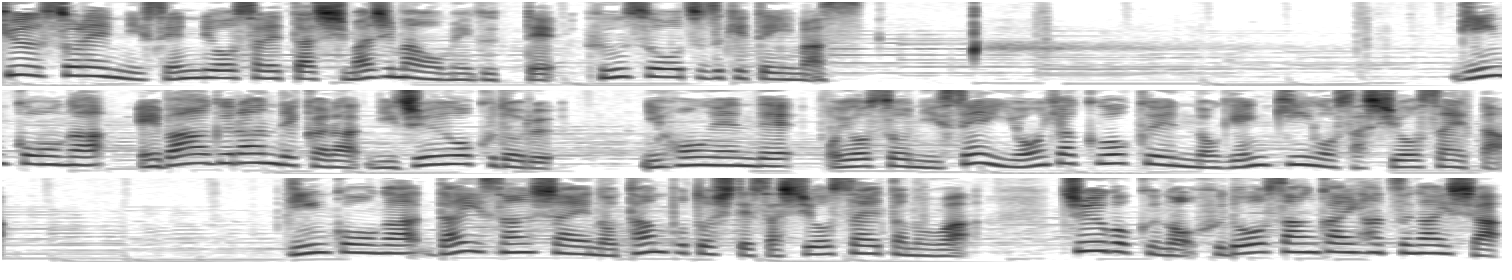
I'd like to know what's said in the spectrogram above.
旧ソ連に占領された島々をめぐって紛争を続けています。銀行がエバーグランデから20億ドル、日本円でおよそ2400億円の現金を差し押さえた。銀行が第三者への担保として差し押さえたのは、中国の不動産開発会社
